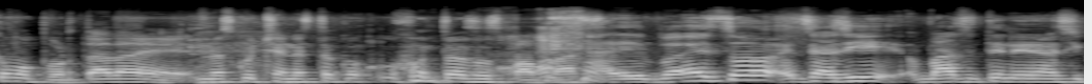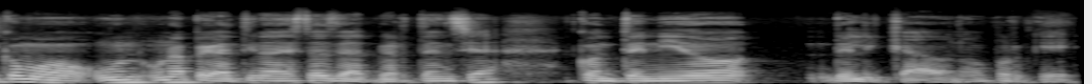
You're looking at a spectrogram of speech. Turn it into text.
como portada de no escuchen esto junto a sus papás. Esto, o sea, sí, vas a tener así como un, una pegatina de estas de advertencia, contenido delicado, ¿no? Porque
